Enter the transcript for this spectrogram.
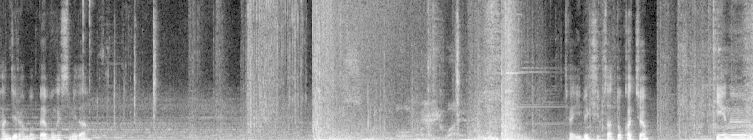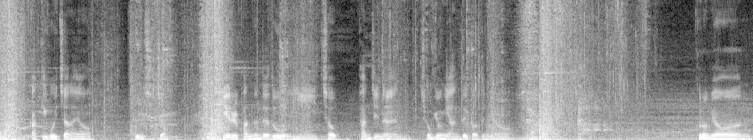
반지를 한번 빼보겠습니다. 자, 214 똑같죠? 피해는 깎이고 있잖아요. 보이시죠? 피해를 받는데도 이 저 반지는 적용이 안 되거든요. 그러면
